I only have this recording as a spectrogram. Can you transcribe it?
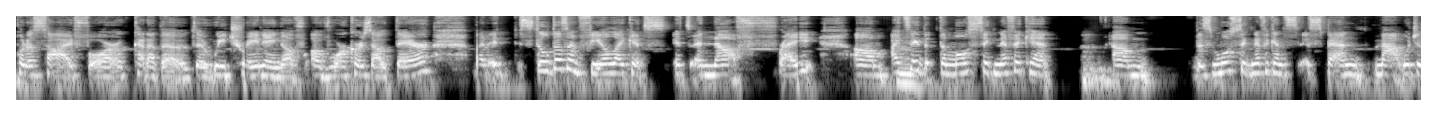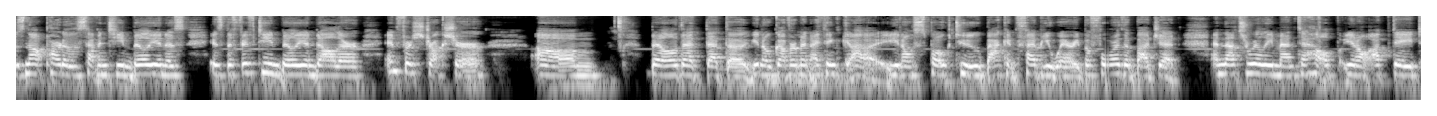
put aside for kind of the, the retraining of, of workers out there, but it still doesn't feel like it's it's enough, right? Um, I'd mm. say that the most significant um, this most significant spend, Matt, which is not part of the 17 billion, is is the 15 billion dollar infrastructure um, bill that that the you know government I think uh, you know spoke to back in February before the budget, and that's really meant to help you know update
